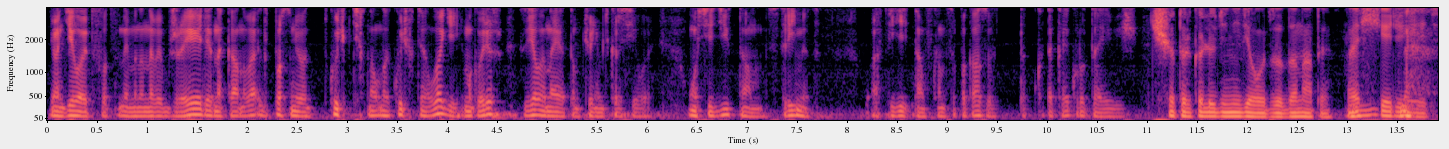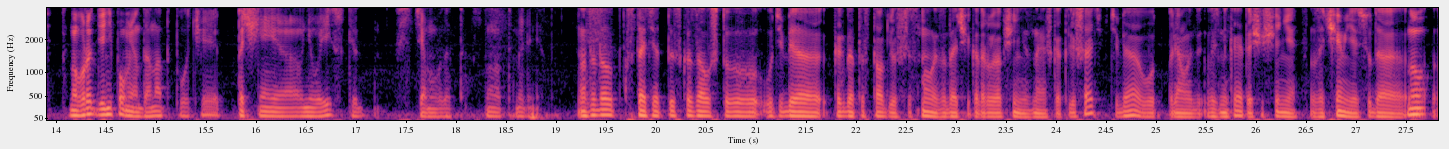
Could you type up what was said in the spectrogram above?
и он делает вот именно на WebGL, на Canva. Это просто у него куча, технол- куча технологий. Ему говоришь, сделай на этом что-нибудь красивое. Он сидит там, стримит, офигеть, там в конце показывает. Так- такая крутая вещь. Че только люди не делают за донаты. Охереть. Но вроде я не помню, он донаты получает. Точнее, у него есть система вот эта с донатами или нет. Ну тогда вот, кстати, ты сказал, что у тебя, когда ты сталкиваешься с новой задачей, которую вообще не знаешь, как решать, у тебя вот прямо возникает ощущение, зачем я сюда Ну, э,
